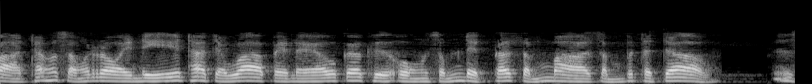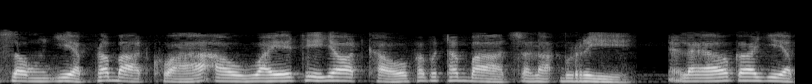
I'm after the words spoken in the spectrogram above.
บาททั้งสองรอยนี้ถ้าจะว่าไปแล้วก็คือองค์สมเด็จพระสัมมาสัมพุทธเจ้า ทรงเหยียบพระบาทขวาเอาไว้ที่ยอดเขาพระพุทธบาทสระบุรี แล้วก็เหยียบ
